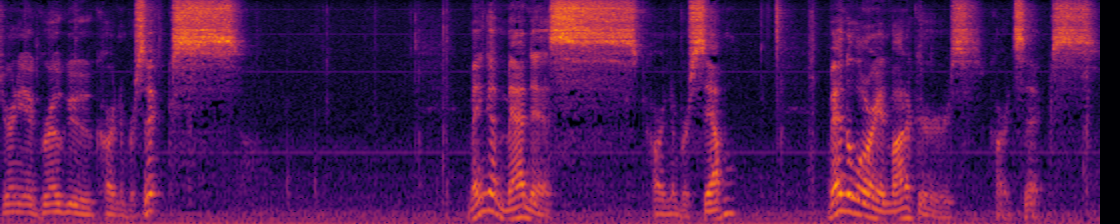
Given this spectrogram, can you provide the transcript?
Journey of Grogu, card number six. Manga Madness, card number seven. Mandalorian monikers, card six.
